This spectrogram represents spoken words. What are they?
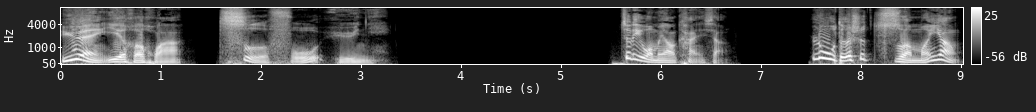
愿耶和华赐福于你。”这里我们要看一下，路德是怎么样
